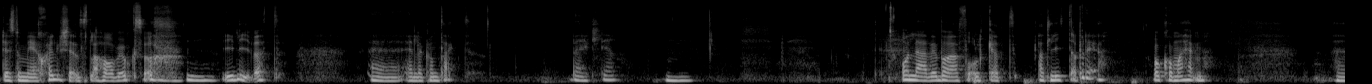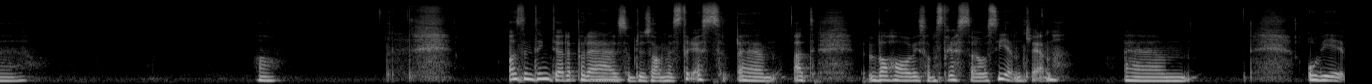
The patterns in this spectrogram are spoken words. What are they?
desto mer självkänsla har vi också i livet. Eh, eller kontakt. Verkligen. Och lär vi bara folk att, att lita på det och komma hem. Eh, ja. Och sen tänkte jag på det här som du sa med stress. Eh, att vad har vi som stressar oss egentligen? Eh, och vi,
